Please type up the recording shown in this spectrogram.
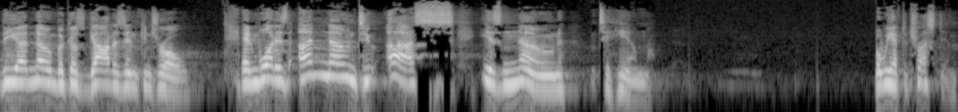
the unknown because God is in control. And what is unknown to us is known to Him. But we have to trust Him.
